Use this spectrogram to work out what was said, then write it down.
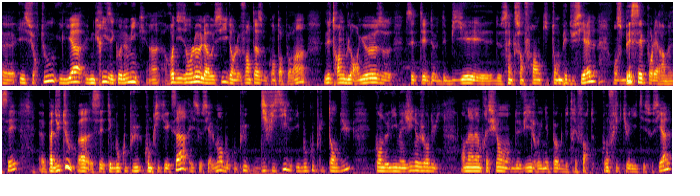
Euh, et surtout, il y a une crise économique. Hein. Redisons-le là aussi dans le fantasme contemporain. Les Trente Glorieuses, c'était des billets de 500 francs qui tombaient du ciel. On se baissait pour les ramasser. Euh, pas du tout. Hein. C'était beaucoup plus compliqué que ça et socialement beaucoup plus difficile et beaucoup plus tendu qu'on ne l'imagine aujourd'hui. On a l'impression de vivre une époque de très forte conflictualité sociale.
